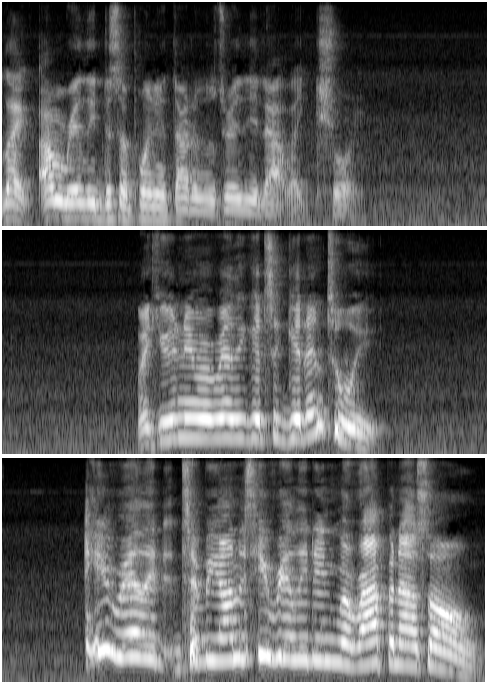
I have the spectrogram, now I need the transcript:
like I'm really disappointed that it was really that like short. Like you didn't even really get to get into it. He really, to be honest, he really didn't even rap in that song.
